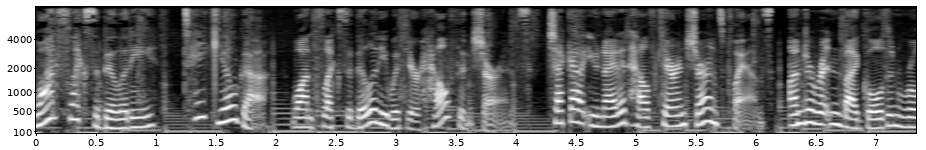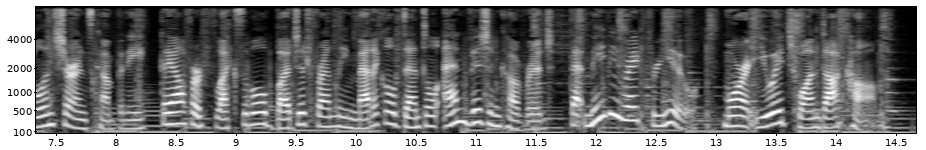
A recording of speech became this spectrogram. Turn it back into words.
Want flexibility? Take yoga. Want flexibility with your health insurance? Check out United Healthcare Insurance Plans. Underwritten by Golden Rule Insurance Company, they offer flexible, budget friendly medical, dental, and vision coverage that may be right for you. More at uh1.com.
